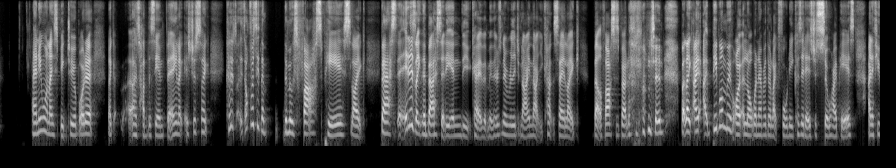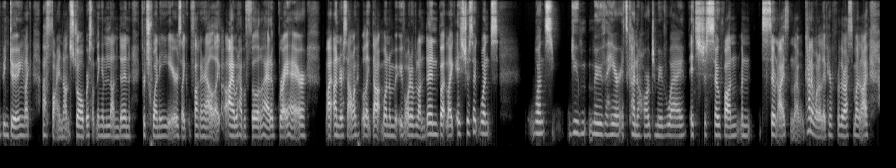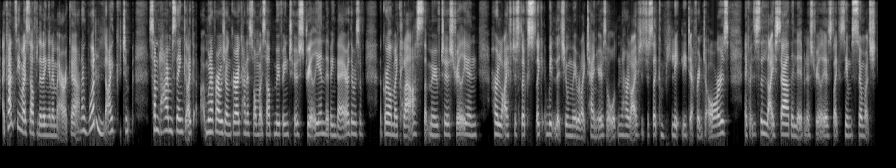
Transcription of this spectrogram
anyone I speak to about it, like uh, has had the same thing. Like it's just like because it's, it's obviously the the most fast paced, like best. It is like the best city in the UK. I mean, there's no really denying that. You can't say like Belfast is better than London, but like I, I people move out a lot whenever they're like 40 because it is just so high paced. And if you've been doing like a finance job or something in London for 20 years, like fucking hell, like I would have a full head of grey hair. I understand why people like that want to move out of London, but like it's just like once once you move here, it's kind of hard to move away. It's just so fun and so nice, and I kind of want to live here for the rest of my life. I can't see myself living in America, and I would like to sometimes think like uh, whenever I was younger, I kind of saw myself moving to Australia and living there. There was a, a girl in my class that moved to Australia, and her life just looks like we literally when we were like ten years old, and her life is just like completely different to ours. Like just the lifestyle they live in Australia is like seems so much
